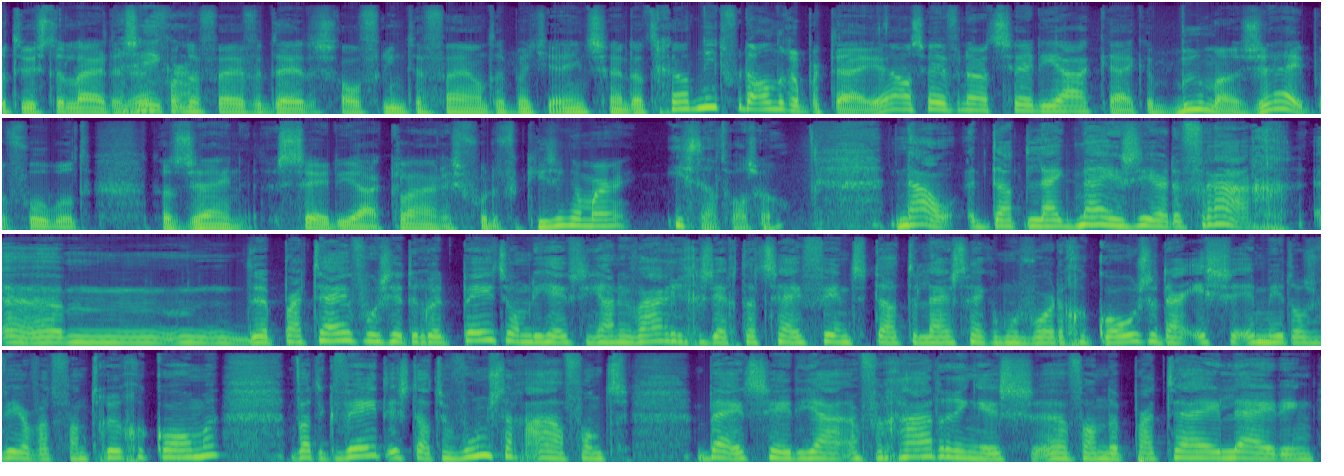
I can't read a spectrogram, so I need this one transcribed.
onbetwiste leider hè, van de VVD. Dat zal vriend en vijand het met je eens zijn. Dat geldt niet voor de andere partijen. Hè. Als we even naar het CDA kijken. Buma zei bijvoorbeeld dat zijn CDA klaar is voor de verkiezingen. Maar is dat wel zo? Nou, dat lijkt mij zeer de vraag. Um, de partijvoorzitter Rut Petom die heeft in januari gezegd... dat zij vindt dat de lijsttrekker moet worden gekozen. Daar is ze inmiddels weer wat van teruggekomen. Wat ik weet is dat er woensdagavond bij het CDA een vergadering is... Uh, van de partijleiding...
